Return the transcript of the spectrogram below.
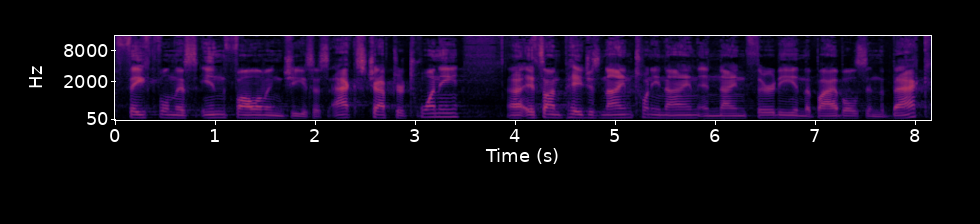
faithfulness in following Jesus. Acts chapter 20. Uh, it's on pages 929 and 930 in the Bibles in the back.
